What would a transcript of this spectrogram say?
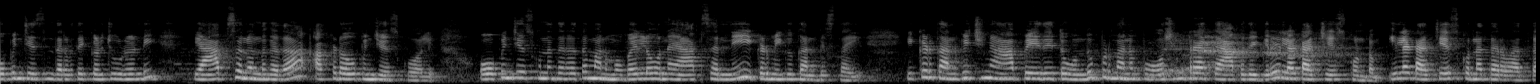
ఓపెన్ చేసిన తర్వాత ఇక్కడ చూడండి యాప్స్ అని ఉంది కదా అక్కడ ఓపెన్ చేసుకోవాలి. ఓపెన్ చేసుకున్న తర్వాత మన మొబైల్లో ఉన్న యాప్స్ అన్నీ ఇక్కడ మీకు కనిపిస్తాయి. ఇక్కడ కనిపించిన యాప్ ఏదైతే ఉందో ఇప్పుడు మనం పోషన్ ట్రాక్ యాప్ దగ్గర ఇలా టచ్ చేసుకుంటాం. ఇలా టచ్ చేసుకున్న తర్వాత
